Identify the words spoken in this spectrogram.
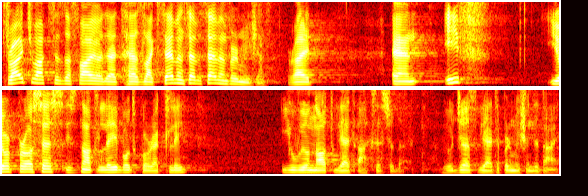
try to access a file that has like 777 permissions, right? And if your process is not labeled correctly, you will not get access to that. You'll just get a permission denied.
